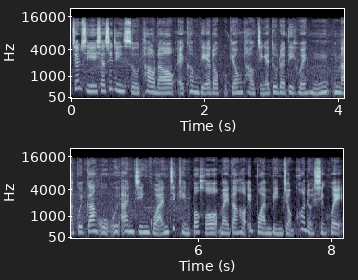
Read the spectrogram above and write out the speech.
暂时消息人士透露，会控制卢浮宫头前的杜乐地花园。唔，那几工有为安警员执行保护，每当好一般民众看到盛会。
